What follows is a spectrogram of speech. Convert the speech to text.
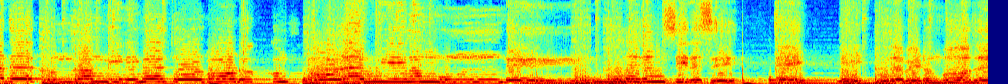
சூழாதே துன்பம் இனிமேல் தோல் கொடுக்கும் தோழர் உயிரம் உண்டு. உலகம் சிறுசு நீ உதவிடும் போது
